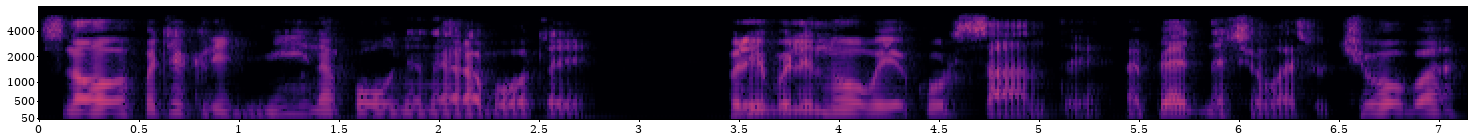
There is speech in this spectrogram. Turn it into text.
Снова потекли дни, наполненные работой. Прибыли новые курсанты. Опять началась учеба.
